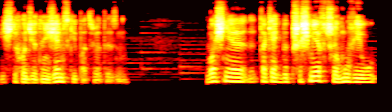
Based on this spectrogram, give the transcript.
jeśli chodzi o ten ziemski patriotyzm, właśnie tak jakby prześmiewczo mówił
